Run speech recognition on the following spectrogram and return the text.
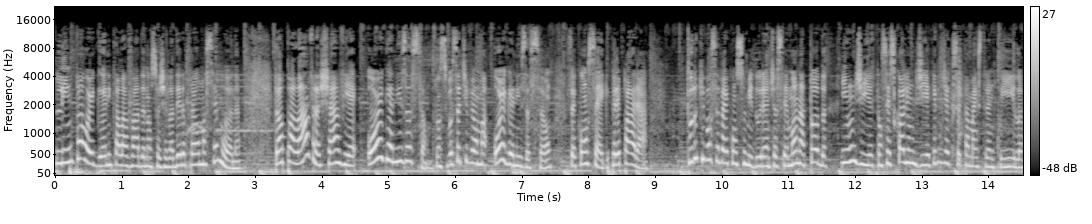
limpa, orgânica, lavada na sua geladeira para uma semana. Então a palavra-chave é organização. Então, se você tiver uma organização, você consegue preparar tudo que você vai consumir durante a semana toda em um dia. Então você escolhe um dia, aquele dia que você está mais tranquila,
